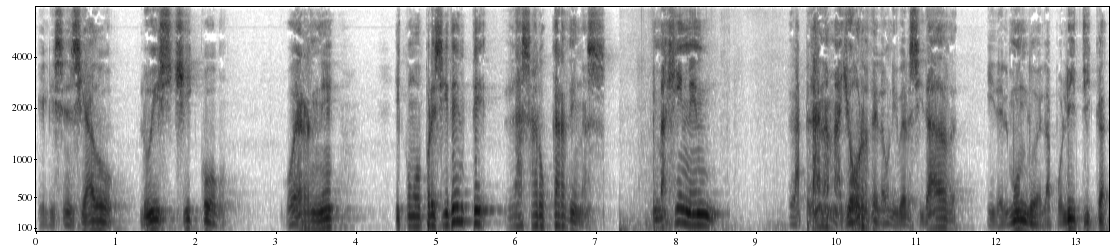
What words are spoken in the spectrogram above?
el licenciado Luis Chico Guerne y como presidente Lázaro Cárdenas. Imaginen la plana mayor de la universidad y del mundo de la política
